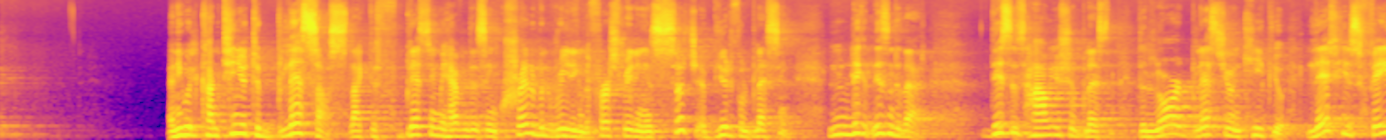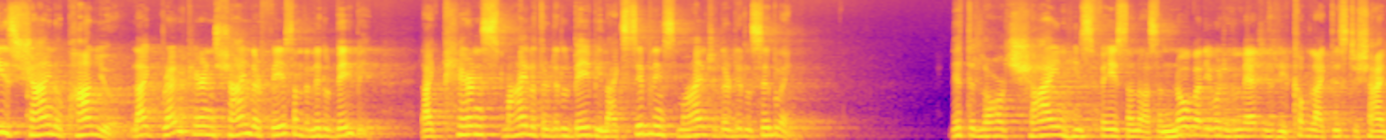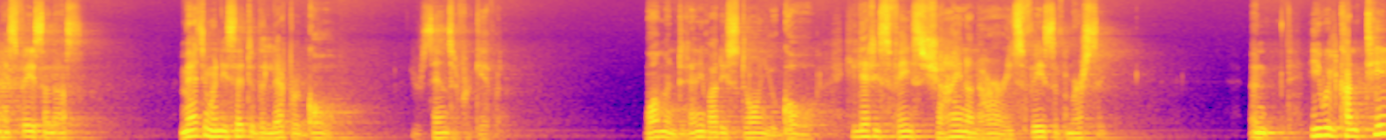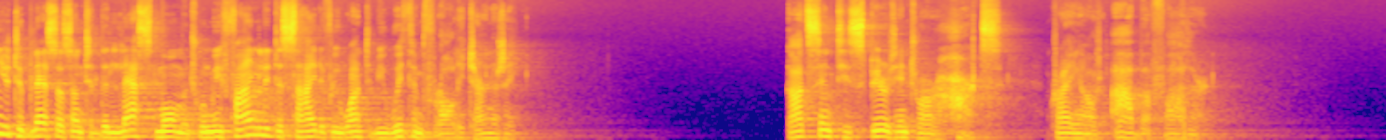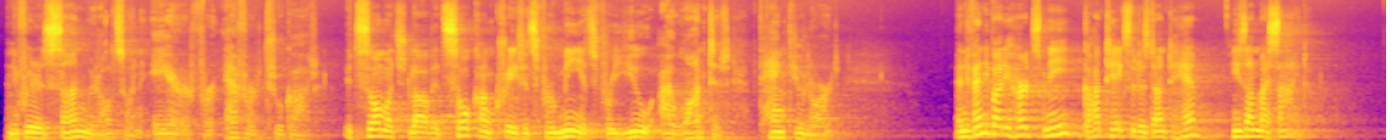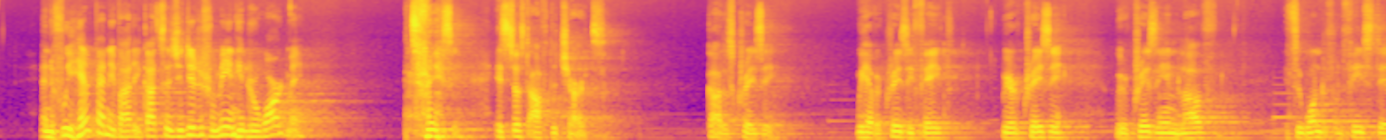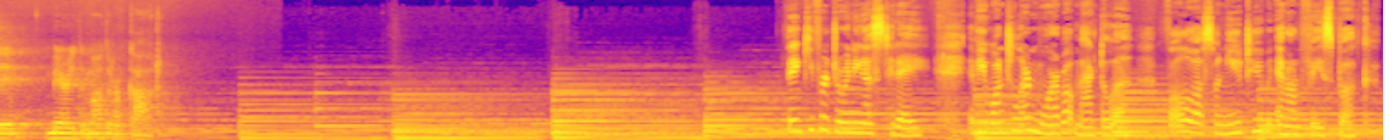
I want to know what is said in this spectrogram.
And he will continue to bless us, like the blessing we have in this incredible reading. The first reading is such a beautiful blessing. Listen to that. This is how you should bless. The Lord bless you and keep you. Let his face shine upon you, like grandparents shine their face on the little baby. Like parents smile at their little baby, like siblings smile to their little sibling. Let the Lord shine his face on us. And nobody would have imagined that he'd come like this to shine his face on us. Imagine when he said to the leper, Go, your sins are forgiven. Woman, did anybody stone you? Go. He let his face shine on her, his face of mercy. And he will continue to bless us until the last moment when we finally decide if we want to be with him for all eternity. God sent His Spirit into our hearts, crying out, Abba, Father. And if we're His Son, we're also an heir forever through God. It's so much love, it's so concrete. It's for me, it's for you. I want it. Thank you, Lord. And if anybody hurts me, God takes it as done to him. He's on my side. And if we help anybody, God says, You did it for me, and He'll reward me. It's amazing. It's just off the charts. God is crazy. We have a crazy faith. We are crazy. We are crazy in love. It's a wonderful feast day, Mary, the Mother of God. Thank you for joining us today. If you want to learn more about Magdala, follow us on YouTube and on Facebook.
